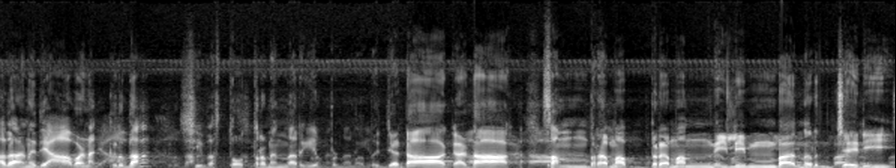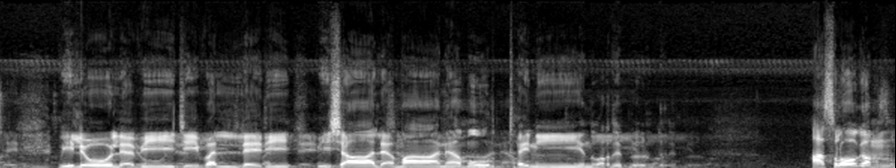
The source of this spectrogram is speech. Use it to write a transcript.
അതാണ് രാവണകൃത ശിവസ്തോത്രം എന്നറിയപ്പെടുന്നത്. ജടാകടാ സംഭ്രമ ഭ്രമം നിലിംബ നിർജരി. വിലോലവീജി ജീവല്ലരി വിശാലമാനമൂർധനി എന്ന് പറഞ്ഞിട്ടുണ്ട്. ആ ശ്ലോകം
